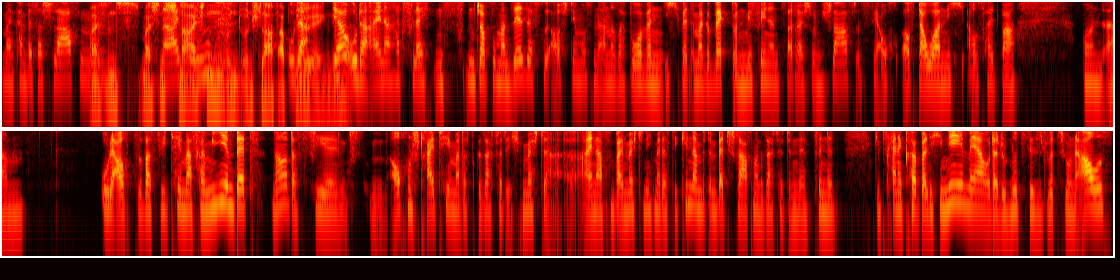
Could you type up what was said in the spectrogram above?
man kann besser schlafen. Meistens, meistens Schnarchen. Schnarchen und, und Schlafapnoe Oder, irgendwie. ja, oder einer hat vielleicht einen, einen Job, wo man sehr, sehr früh aufstehen muss und der andere sagt, boah, wenn ich werde immer geweckt und mir fehlen dann zwei, drei Stunden Schlaf, das ist ja auch auf Dauer nicht aushaltbar. Und ähm, oder auch sowas wie Thema Familienbett, ne, das viel auch ein Streitthema, dass gesagt wird, ich möchte, einer von beiden möchte nicht mehr, dass die Kinder mit im Bett schlafen, man gesagt hat, dann empfindet, gibt es keine körperliche Nähe mehr oder du nutzt die Situation aus.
